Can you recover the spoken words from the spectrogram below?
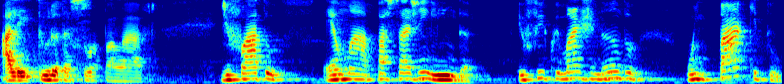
a leitura da sua palavra. De fato, é uma passagem linda. Eu fico imaginando o impacto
